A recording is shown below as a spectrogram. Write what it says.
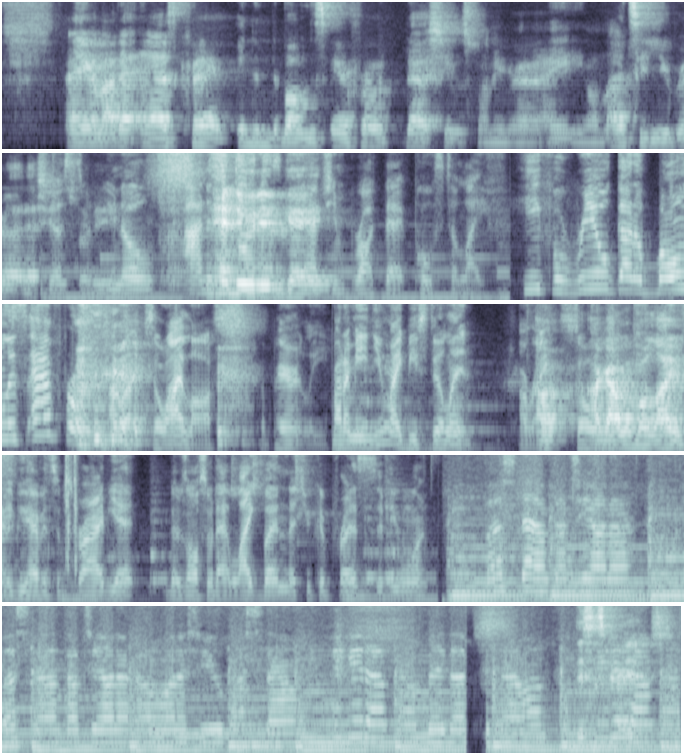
I ain't gonna lie, that ass crack and then the boneless afro, that shit was funny, bro. I ain't even gonna lie to you, bro. That shit was funny. You know, honestly, That dude is gay. Action brought that post to life. He for real got a boneless afro. All right, so I lost apparently, but I mean, you might be still in. All right, Uh, so I got one more life. Maybe you haven't subscribed yet. There's also that like button that you could press if you want. Bust out Tatiana, Bust down, Tatiana, I wanna see you bust down. Pick it up, now break that down. This is Pick cringe.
